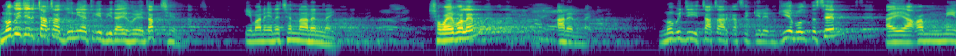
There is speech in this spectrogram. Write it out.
নবীজির চাচা দুনিয়া থেকে বিদায় হয়ে যাচ্ছেন। ইমান এনেছেন না আনেন নাই? সবাই বলেন, আনেন নাই। নবীজি চাচার কাছে গেলেন, গিয়ে বলতেছেন আম্মি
